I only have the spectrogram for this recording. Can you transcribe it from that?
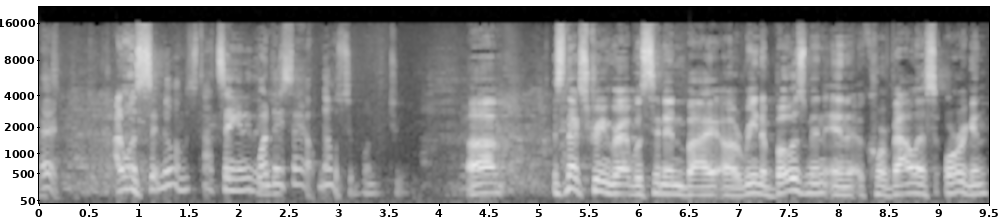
Hey, I don't want to say no. I'm just not saying anything. One day Just- sale. No, it's one, to two. Um, this next screen grab was sent in by uh, Rena Bozeman in Corvallis, Oregon.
